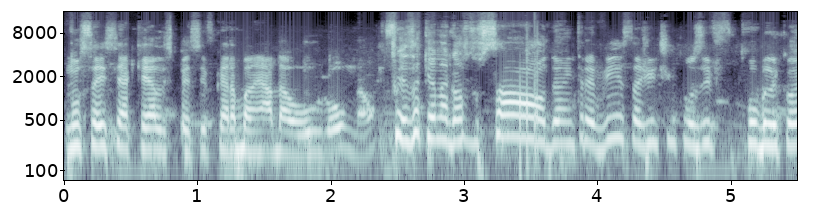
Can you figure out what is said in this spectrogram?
não sei se aquela específica era banhada a ouro ou não. Fez aquele negócio do sal, deu uma entrevista, a gente inclusive publicou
